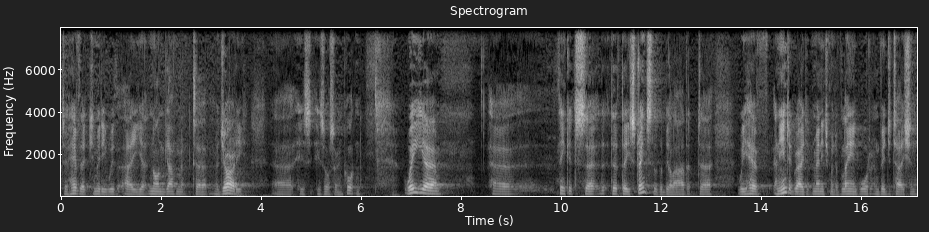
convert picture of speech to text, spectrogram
to have that committee with a uh, non-government majority is, is also important. We think it's, th that the strengths of the bill are that we have an integrated management of land, water and vegetation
